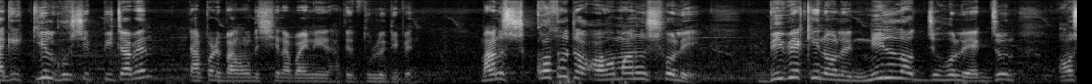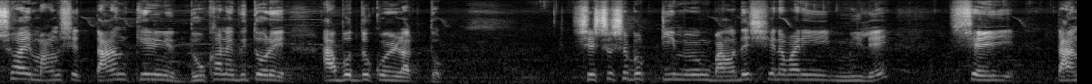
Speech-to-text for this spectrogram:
আগে কিল ঘুষি পিটাবেন, তারপরে বাংলাদেশ সেনাবাহিনীর হাতে তুলে দিবেন। মানুষ কতটা অমানুষ হলে বিবেকহীন হলে নির্লজ্জ হলে একজন অসহায় মানুষের টান কেড়ে নিয়ে দোকানের ভিতরে আবদ্ধ করে রাখত। স্বেচ্ছাসেবক টিম এবং বাংলাদেশ সেনাবাহিনী মিলে সেই টান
